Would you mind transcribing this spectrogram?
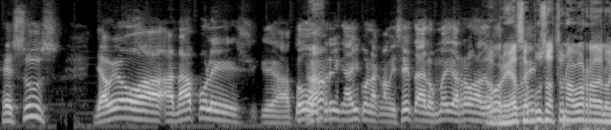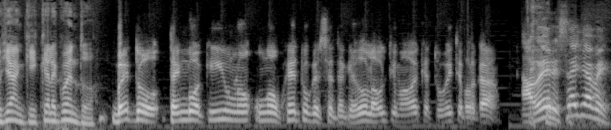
Jesús? Ya veo a, Nápoles, a todo el ah. tren ahí con la camiseta de los Medias Rojas de Boston. Pero ya se ¿eh? puso hasta una gorra de los Yankees. ¿Qué le cuento? Beto, tengo aquí un objeto que se te quedó la última vez que estuviste por acá. A ver, enséñame.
